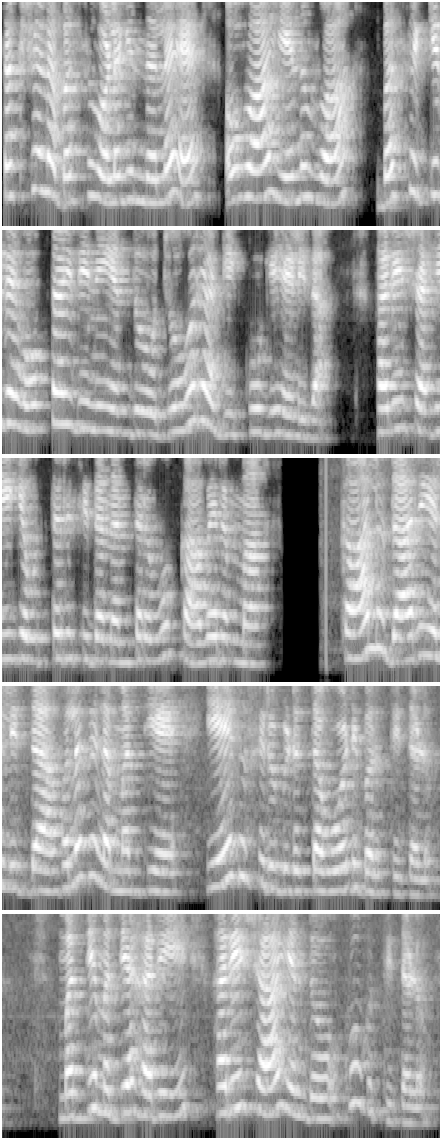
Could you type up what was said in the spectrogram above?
ತಕ್ಷಣ ಬಸ್ ಒಳಗಿಂದಲೇ, ಅವ್ವ, ಏನವ್ವ? ಬಸ್ ಸಿಕ್ಕಿದೆ, ಹೋಗ್ತಾ ಇದ್ದೀನಿ ಎಂದು ಜೋರಾಗಿ ಕೂಗಿ ಹೇಳಿದ. ಹರೀಶ ಹೀಗೆ ಉತ್ತರಿಸಿದ ನಂತರವೂ ಕಾವೇರಮ್ಮ ಕಾಲು ದಾರಿಯಲ್ಲಿದ್ದ ಹೊಲಗಳ ಮಧ್ಯೆ ಏದುಸಿರು ಬಿಡುತ್ತಾ ಓಡಿ ಬರುತ್ತಿದ್ದಳು. ಮಧ್ಯ ಮಧ್ಯ ಹರಿ, ಹರೀಶ ಎಂದು ಕೂಗುತ್ತಿದ್ದಳು.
